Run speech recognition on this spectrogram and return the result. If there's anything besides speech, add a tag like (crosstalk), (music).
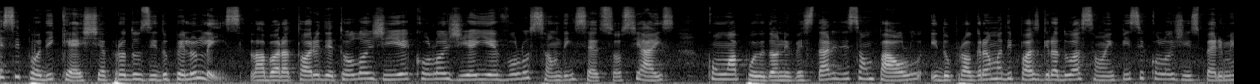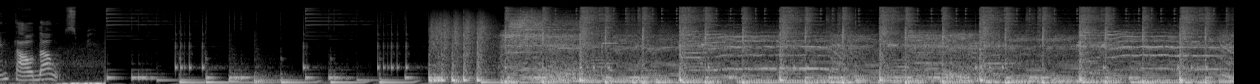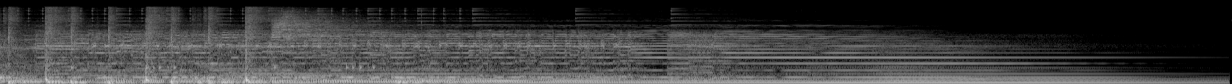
Esse podcast é produzido pelo LEIS, Laboratório de Etologia, Ecologia e Evolução de Insetos Sociais, com o apoio da Universidade de São Paulo e do Programa de Pós-Graduação em Psicologia Experimental da USP.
